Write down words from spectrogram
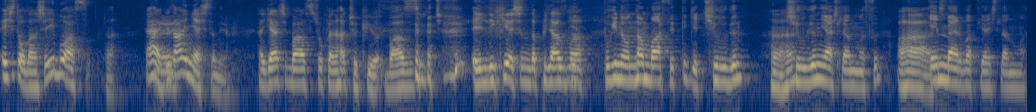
eşit olan şeyi bu aslında. Herkes Evet. aynı yaşlanıyor. Ha, gerçi bazısı çok fena çöküyor. Bazısı hiç 52 yaşında plazma. Bugün ondan bahsettik ya çılgın. Çılgın yaşlanması. Aha, En berbat yaşlanma.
